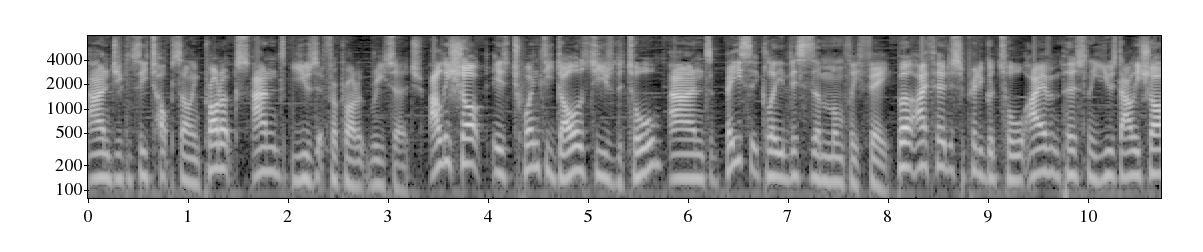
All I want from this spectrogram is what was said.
and you can see top selling products and use it for product research. AliShark is $20 to use the tool, and basically this is a monthly fee. But I've heard it's a pretty good tool. I haven't personally used AliShark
